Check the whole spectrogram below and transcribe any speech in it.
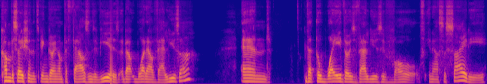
conversation that's been going on for thousands of years about what our values are and that the way those values evolve in our society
